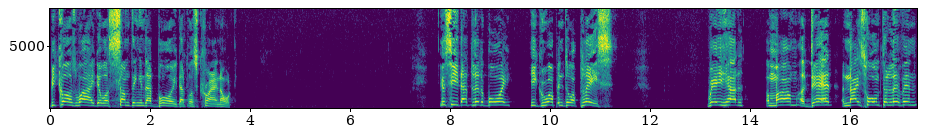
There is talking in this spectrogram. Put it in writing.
Because why? There was something in that boy that was crying out. You see, that little boy, he grew up into a place where he had a mom, a dad, a nice home to live in,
